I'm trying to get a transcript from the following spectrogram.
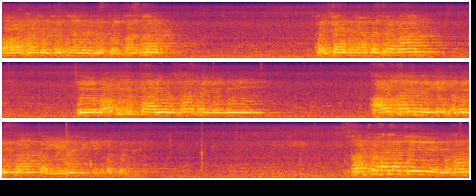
ਔਰ ਸਾਡੇ ਜਿਸ ਨਗਰ ਸਾਹਿਬ, ਪੰਚਾਇਤ ਮੈਂਬਰ ਸਾਹਿਬਾਨ, ਤੇ ਬਹੁਤ ਹੀ ਸਤਿਕਾਰਯੋਗ ਸਾਧ ਸੰਗਤ ਜੀ ਆਓ ਸਾਰੇ ਮਿਲ ਕੇ ਸਭੇ ਦੀ ਸਾਥ ਪਾਈਏ। ਜੀ ਕੀ ਖਬਰ ਪਹਿਲਾਂ ਤੇ ਮਕਾਨ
